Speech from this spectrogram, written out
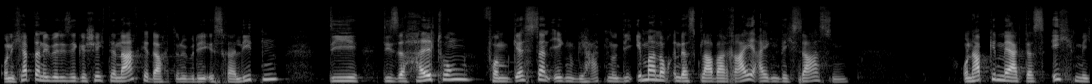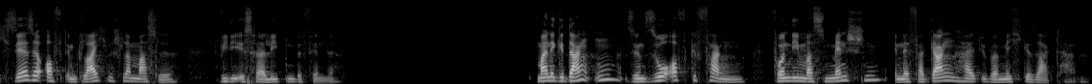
Und ich habe dann über diese Geschichte nachgedacht und über die Israeliten, die diese Haltung vom Gestern irgendwie hatten und die immer noch in der Sklaverei eigentlich saßen. Und habe gemerkt, dass ich mich sehr, sehr oft im gleichen Schlamassel wie die Israeliten befinde. Meine Gedanken sind so oft gefangen von dem, was Menschen in der Vergangenheit über mich gesagt haben.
